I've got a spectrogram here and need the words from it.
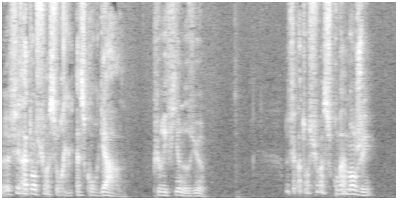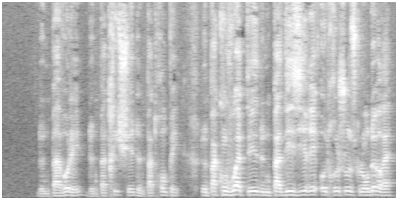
Euh, faire attention à ce qu'on regarde, purifier nos yeux. De faire attention à ce qu'on va manger, de ne pas voler, de ne pas tricher, de ne pas tromper, de ne pas convoiter, de ne pas désirer autre chose que l'on devrait.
